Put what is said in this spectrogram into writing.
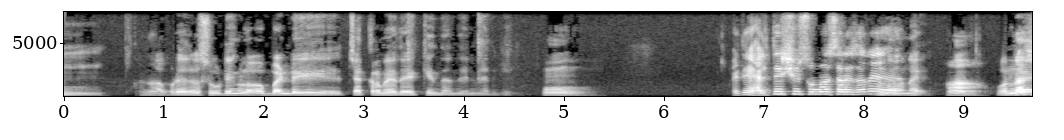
ఉం. అప్పుడు ఏదో షూటింగ్లో బండి చక్రం మీద ఎక్కింది అని దీని మీదకి. అయితే హెల్త్ ఇష్యూస్ ఉన్నా సరే సరే ఉన్నాయి. ఉన్నాయి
